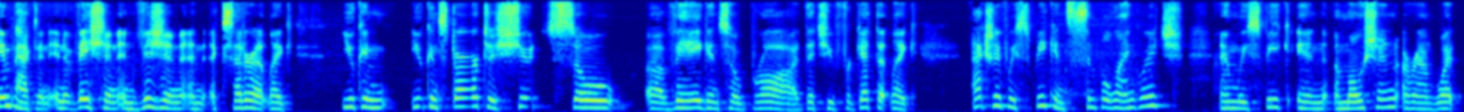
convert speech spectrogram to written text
impact and innovation and vision and et cetera. Like, you can you can start to shoot so uh, vague and so broad that you forget that like actually if we speak in simple language and we speak in emotion around what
